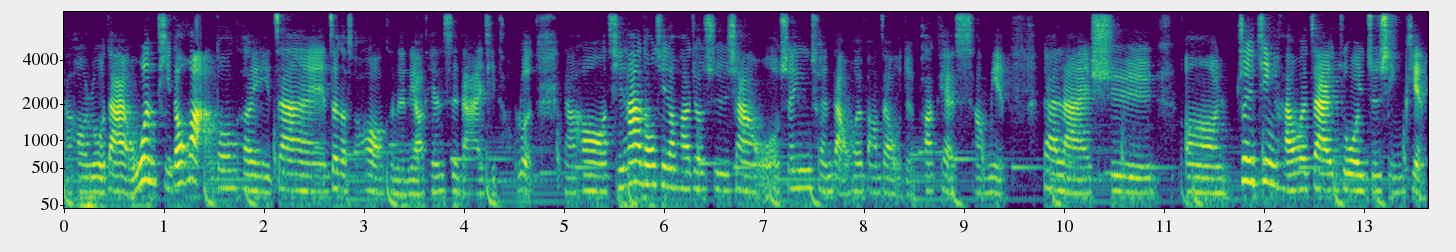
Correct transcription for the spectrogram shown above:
然后如果大家有问题的话，都可以在这个时候可能聊天室大家一起讨论。然后其他的东西的话，就是像我声音存档会放在我的 Podcast 上面。再来是，嗯，最近还会再做一支新片，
